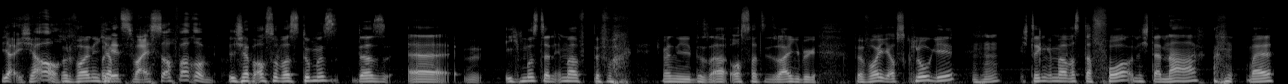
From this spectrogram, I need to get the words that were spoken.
Ja, ich ja auch. Und vor allem, ich und hab- jetzt weißt du auch warum. Ich habe auch so was Dummes, dass äh, ich muss dann immer, bevor, ich weiß nicht, das auch so hat sich so eingebürgert, bevor ich aufs Klo gehe, Mhm. ich trinke immer was davor und nicht danach, weil,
